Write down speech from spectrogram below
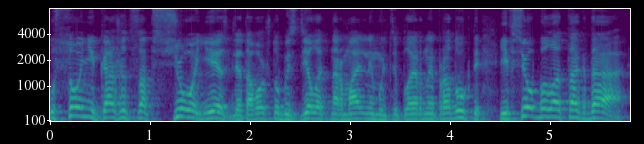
У Sony, кажется, все есть для того, чтобы сделать нормальные мультиплеерные продукты. И все было тогда.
